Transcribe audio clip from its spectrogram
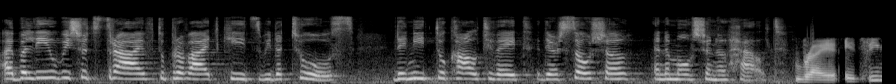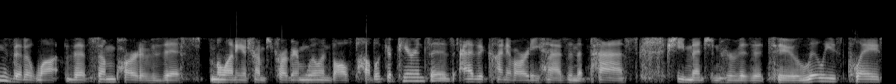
I believe we should strive to provide kids with the tools they need to cultivate their social and emotional health. Right. It seems that a lot that some part of this Melania Trump's program will involve public appearances, as it kind of already has in the past. She mentioned her visit to Lily's place,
